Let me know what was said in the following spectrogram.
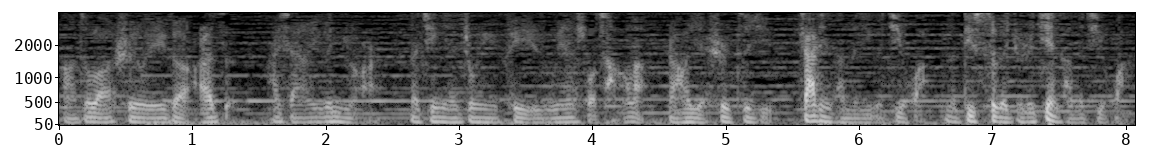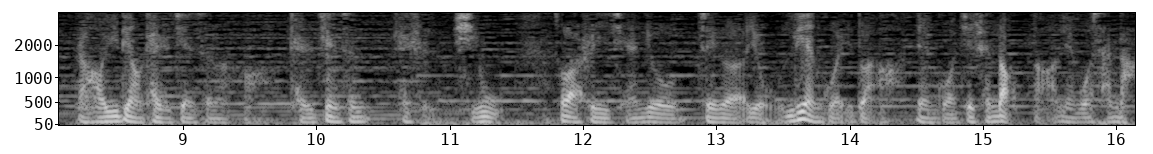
啊。周老师有一个儿子，还想要一个女儿，那今年终于可以如愿所偿了。然后也是自己家庭上的一个计划。那第四个就是健康的计划，然后一定要开始健身了啊！开始健身，开始习武。周老师以前就这个有练过一段啊，练过截拳道啊，练过散打。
